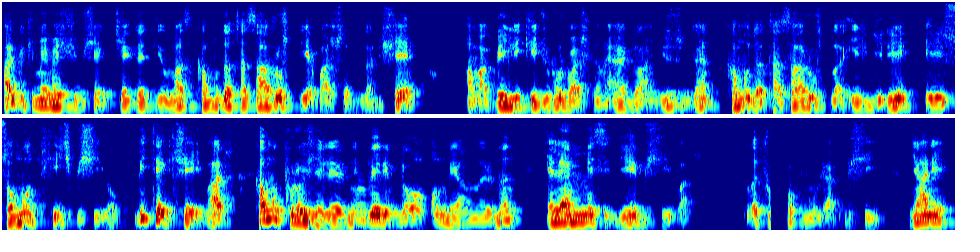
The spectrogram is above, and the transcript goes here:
Halbuki Mehmet Şimşek, Cevdet Yılmaz kamuda tasarruf diye başladılar işe. Ama belli ki Cumhurbaşkanı Erdoğan yüzünden kamuda tasarrufla ilgili e, somut hiçbir şey yok. Bir tek şey var. Kamu projelerinin verimli olmayanlarının elenmesi diye bir şey var. Bu da çok, çok muğlak bir şey. Yani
